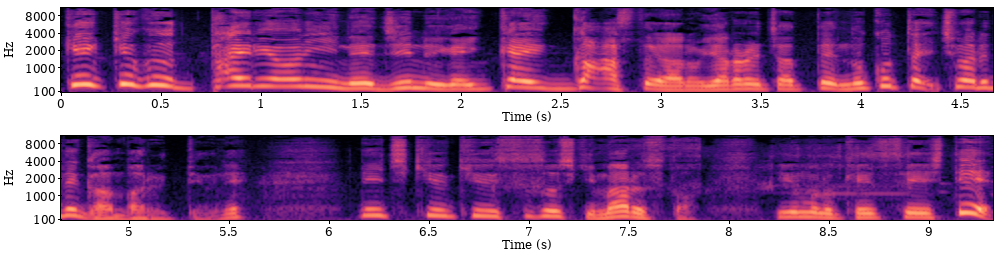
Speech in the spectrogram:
結局、大量にね、人類が一回ガースってあの、やられちゃって、残った1割で頑張るっていうね。で、地球救出組織マルスというものを結成して、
